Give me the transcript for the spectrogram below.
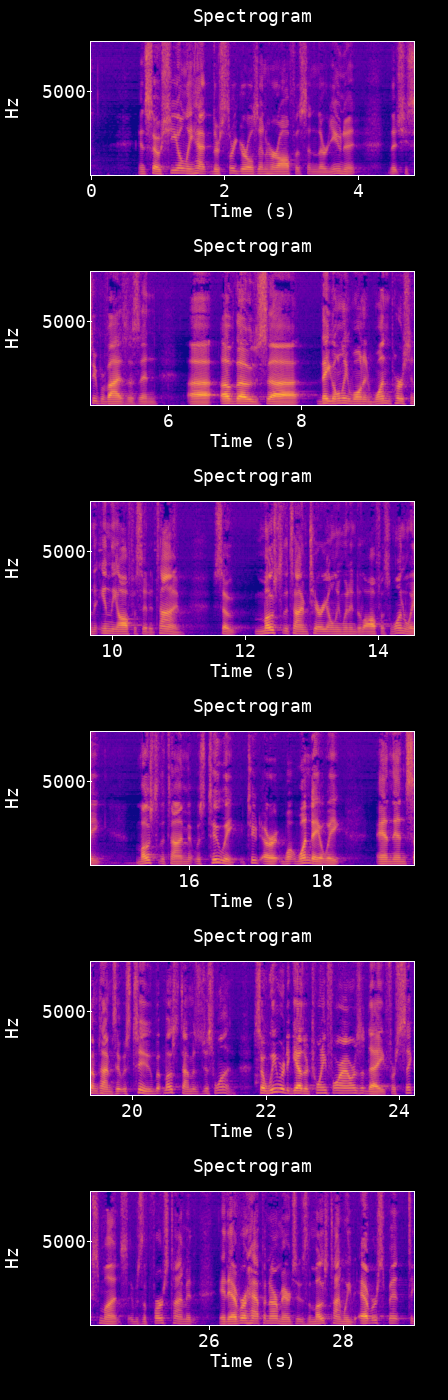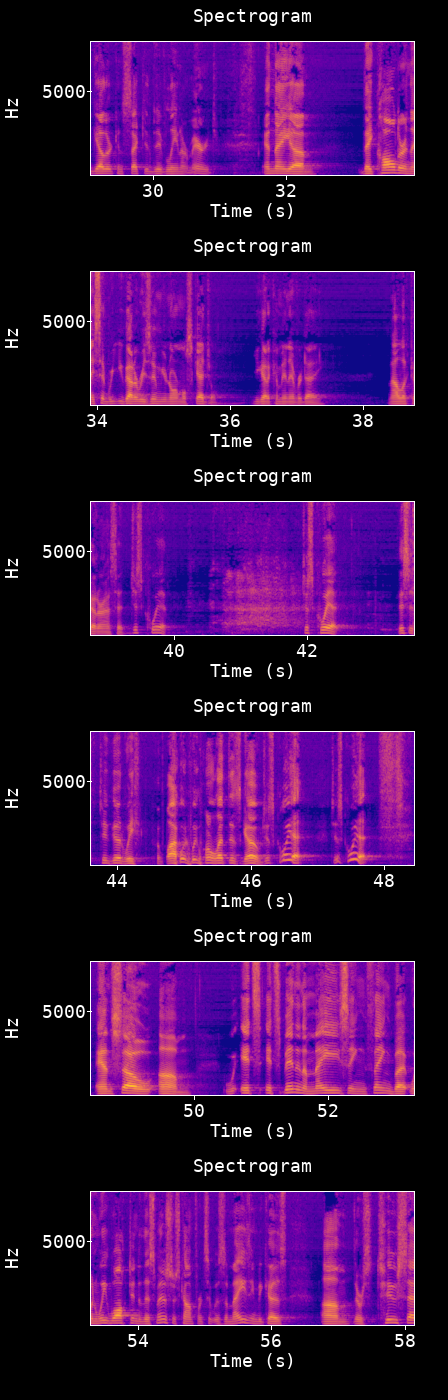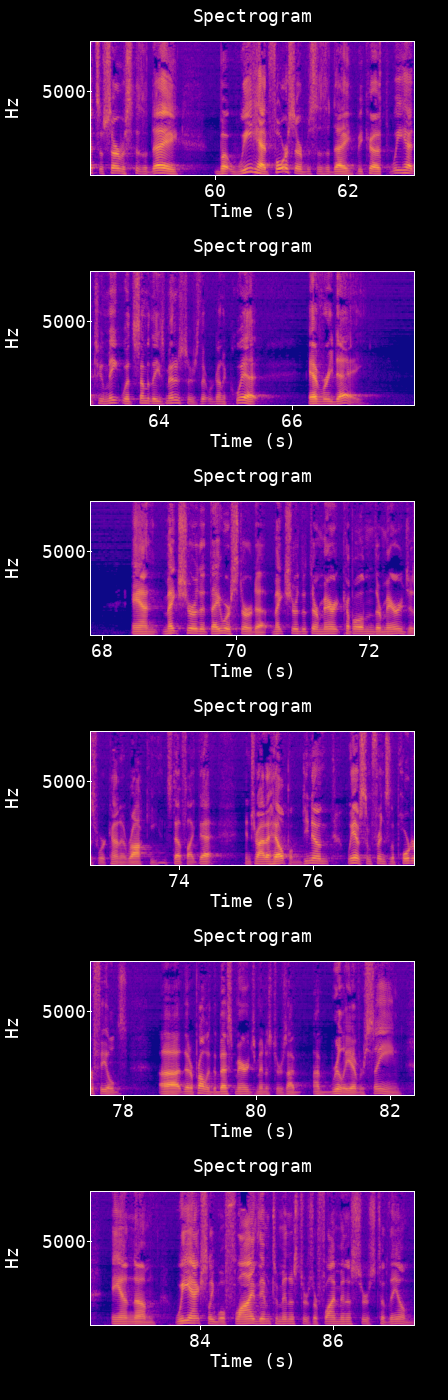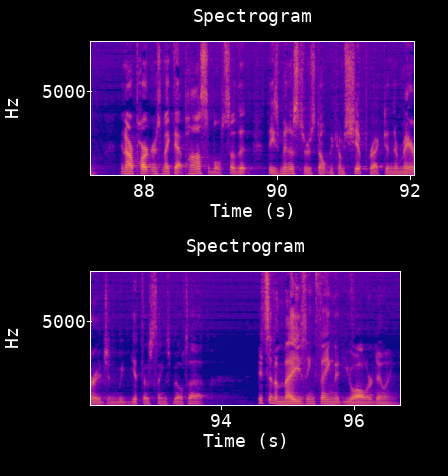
And so she only had, there's three girls in her office in their unit that she supervises. And uh, of those, uh, they only wanted one person in the office at a time. So most of the time, Terry only went into the office one week. Most of the time, it was two week, two or one day a week And then sometimes it was two, but most of the time it was just one. So we were together 24 hours a day for six months. It was the first time it, it ever happened in our marriage. It was the most time we've ever spent together consecutively in our marriage. And they, um, they called her and they said, well, You got to resume your normal schedule. You got to come in every day. And I looked at her and I said, Just quit. Just quit. This is too good. We, why would we want to let this go? Just quit. Just quit. And so um, it's, it's been an amazing thing. But when we walked into this ministers' conference, it was amazing because um, there was two sets of services a day, but we had four services a day because we had to meet with some of these ministers that were going to quit every day and make sure that they were stirred up, make sure that their marriage, a couple of them, their marriages were kind of rocky and stuff like that, and try to help them. Do you know, we have some friends, the Porterfields, uh, that are probably the best marriage ministers I've, I've really ever seen. And um, we actually will fly them to ministers or fly ministers to them. And our partners make that possible so that these ministers don't become shipwrecked in their marriage and we get those things built up. It's an amazing thing that you all are doing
